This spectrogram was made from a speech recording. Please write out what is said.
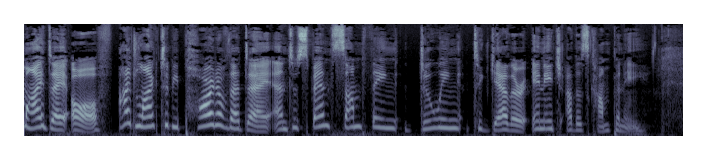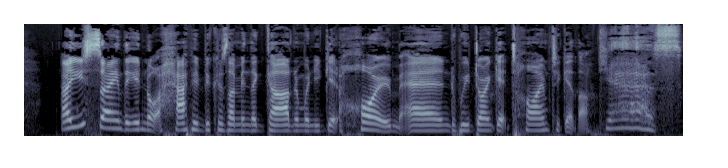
my day off, I'd like to be part of that day and to spend something doing together in each other's company. Are you saying that you're not happy because I'm in the garden when you get home and we don't get time together? Yes,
